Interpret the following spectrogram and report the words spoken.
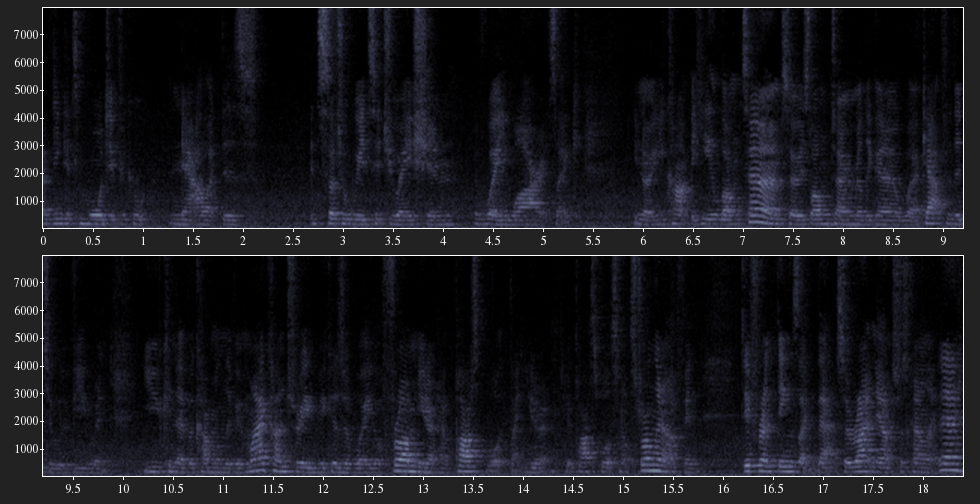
I think it's more difficult now. Like there's, it's such a weird situation of where you are. It's like, you know, you can't be here long term. So is long term really going to work out for the two of you? And you can never come and live in my country because of where you're from. You don't have passport. Like you don't, your passport's not strong enough, and different things like that. So right now it's just kind of like, eh,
